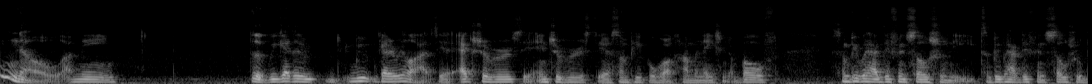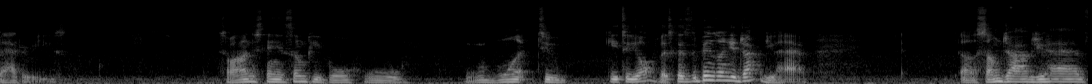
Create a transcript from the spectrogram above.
No, I mean, look, we gotta we gotta realize there are extroverts, there are introverts, there are some people who are a combination of both. Some people have different social needs. Some people have different social batteries. So I understand some people who want to get to the office because it depends on your job you have. Uh, some jobs you have,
